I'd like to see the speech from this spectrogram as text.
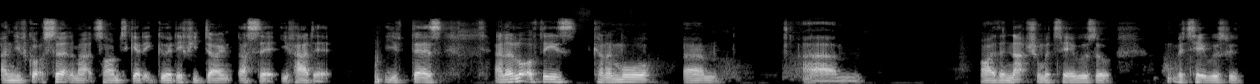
and you've got a certain amount of time to get it good. If you don't, that's it. You've had it. You've there's and a lot of these kind of more um, um, either natural materials or materials with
